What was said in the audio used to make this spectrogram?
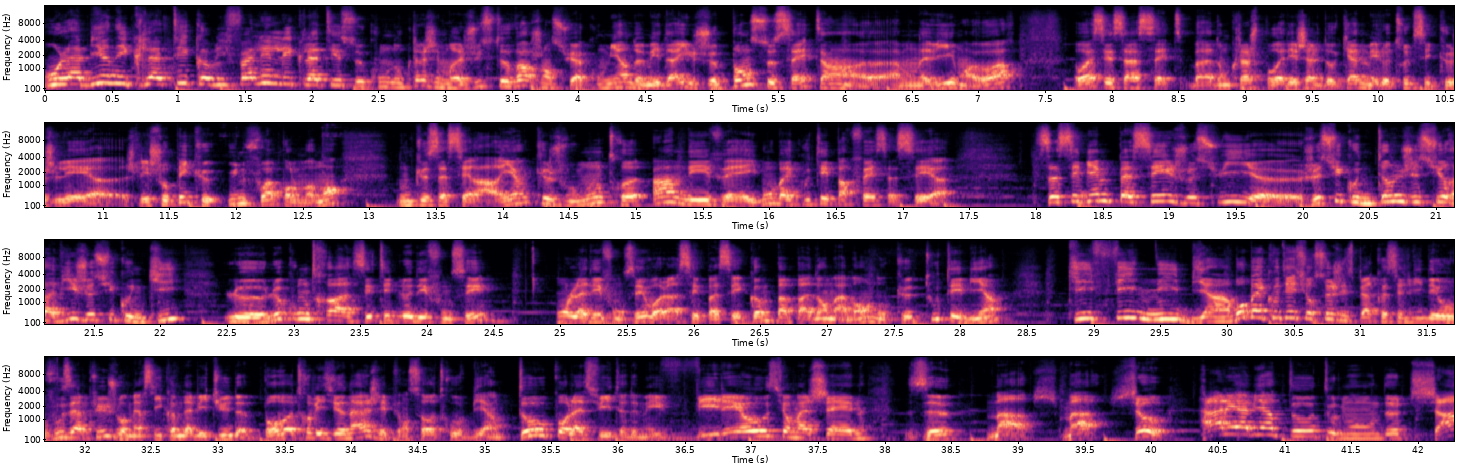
on l'a bien éclaté comme il fallait l'éclater ce con. Donc là, j'aimerais juste voir, j'en suis à combien de médailles? Je pense 7, hein, à mon avis, on va voir. Ouais, c'est ça, 7. Bah donc là, je pourrais déjà le Dokkan, mais le truc, c'est que je l'ai euh, je l'ai chopé que une fois pour le moment. Donc que ça sert à rien que je vous montre un éveil. Bon bah écoutez, parfait, ça c'est... Euh, ça s'est bien passé, je suis, euh, je suis content, je suis ravi, je suis conquis. Le contrat, c'était de le défoncer. On l'a défoncé, voilà, c'est passé comme papa dans maman, donc tout est bien qui finit bien. Bon bah écoutez sur ce j'espère que cette vidéo vous a plu, je vous remercie comme d'habitude pour votre visionnage et puis on se retrouve bientôt pour la suite de mes vidéos sur ma chaîne The March Show. Allez à bientôt tout le monde, ciao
